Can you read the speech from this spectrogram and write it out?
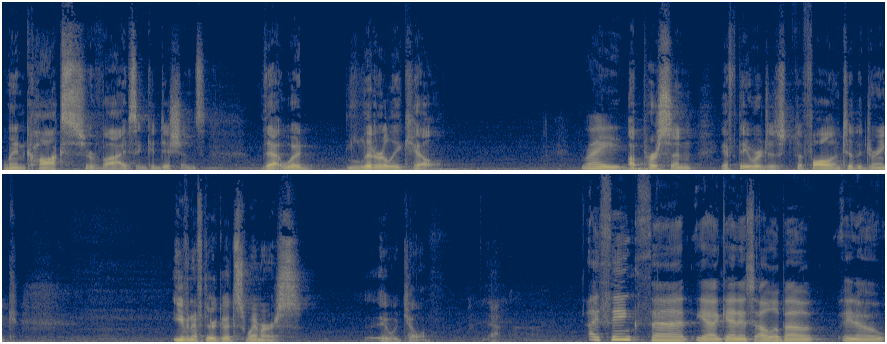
Lynne Cox survives in conditions that would literally kill right a person if they were just to fall into the drink even if they're good swimmers it would kill them yeah. i think that yeah again it's all about you know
